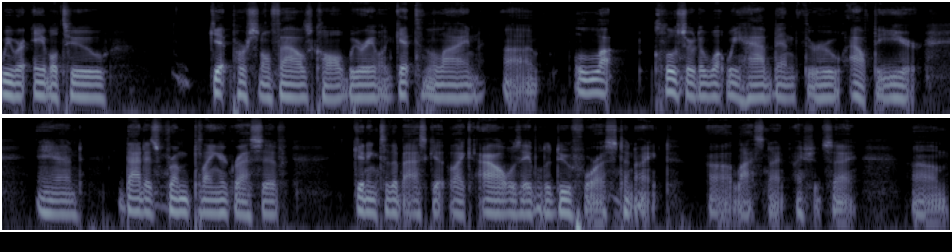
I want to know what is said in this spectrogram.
we were able to get personal fouls called. We were able to get to the line uh, a lot closer to what we have been throughout the year. And that is from playing aggressive, getting to the basket like Al was able to do for us tonight, uh, last night, I should say. Um,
